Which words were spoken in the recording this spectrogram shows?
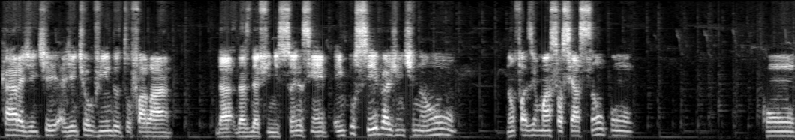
Cara, a gente, a gente ouvindo tu falar da, das definições, assim, é, é, impossível a gente não, não fazer uma associação com, com,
